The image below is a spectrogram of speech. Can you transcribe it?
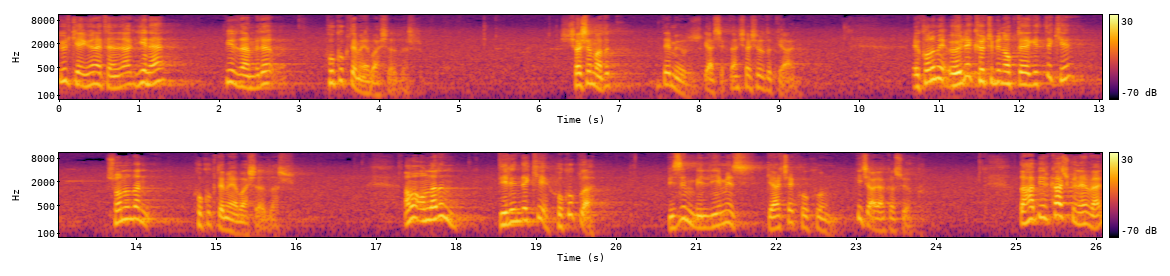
ülkeyi yönetenler yine birdenbire hukuk demeye başladılar. Şaşırmadık demiyoruz. Gerçekten şaşırdık yani. Ekonomi öyle kötü bir noktaya gitti ki sonunda hukuk demeye başladılar. Ama onların dilindeki hukukla bizim bildiğimiz gerçek hukukun hiç alakası yok. Daha birkaç gün evvel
